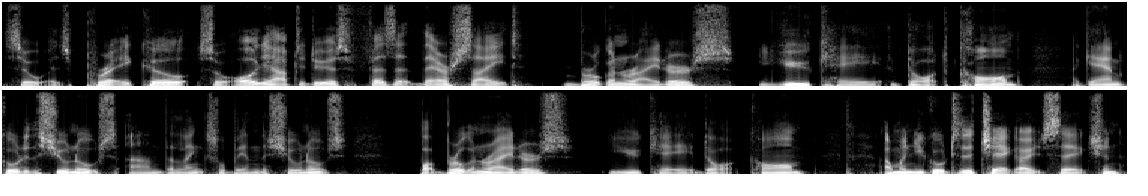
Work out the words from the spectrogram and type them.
So it's pretty cool. So all you have to do is visit their site, brokenridersuk.com. Again, go to the show notes and the links will be in the show notes but brokenridersuk.com. And when you go to the checkout section,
